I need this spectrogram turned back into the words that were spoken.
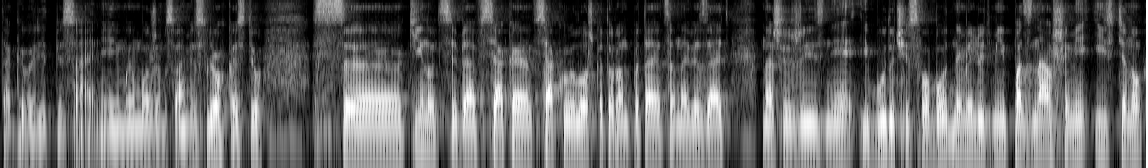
Так говорит Писание. И мы можем с вами с легкостью скинуть с себя всякое, всякую ложь, которую он пытается навязать в нашей жизни, и будучи свободными людьми, познавшими истину,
